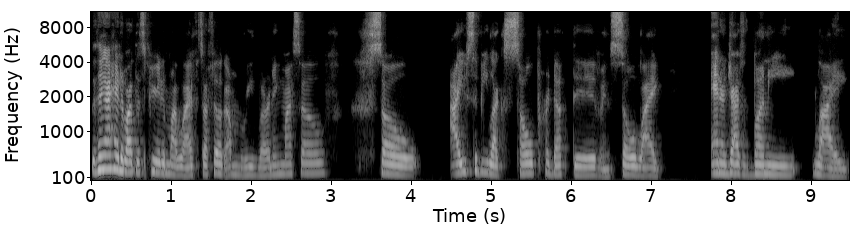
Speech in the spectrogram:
The thing I hate about this period of my life is I feel like I'm relearning myself. So I used to be like so productive and so like energized with bunny, like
